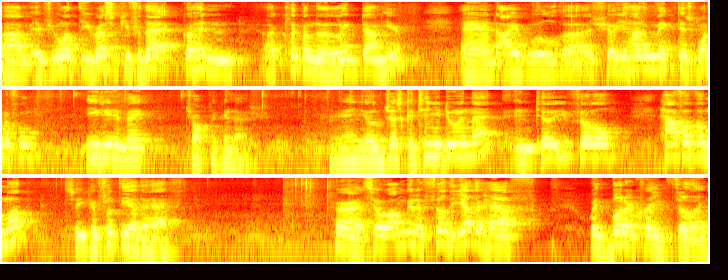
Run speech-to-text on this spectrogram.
Um, if you want the recipe for that, go ahead and uh, click on the link down here and I will uh, show you how to make this wonderful, easy to make chocolate ganache. And you'll just continue doing that until you fill half of them up so you can flip the other half. Alright, so I'm going to fill the other half with buttercream filling.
